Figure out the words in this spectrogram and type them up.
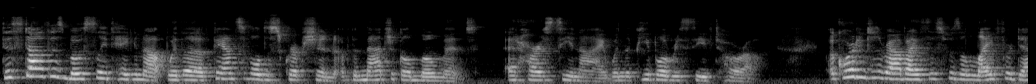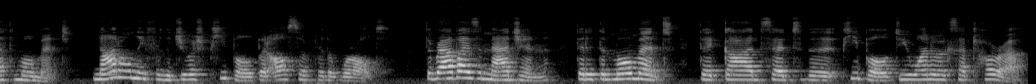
This daf is mostly taken up with a fanciful description of the magical moment at Har Sinai when the people received Torah. According to the rabbis, this was a life or death moment, not only for the Jewish people, but also for the world. The rabbis imagine that at the moment that God said to the people, Do you want to accept Torah?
